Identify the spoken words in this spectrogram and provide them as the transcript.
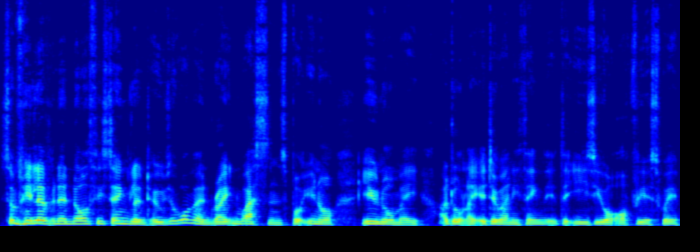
somebody living in northeast England who's a woman writing westerns, but you know, you know me, I don't like to do anything the, the easy or obvious way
